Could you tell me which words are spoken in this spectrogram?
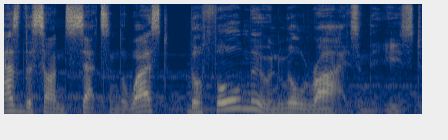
As the sun sets in the west, the full moon will rise in the east.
